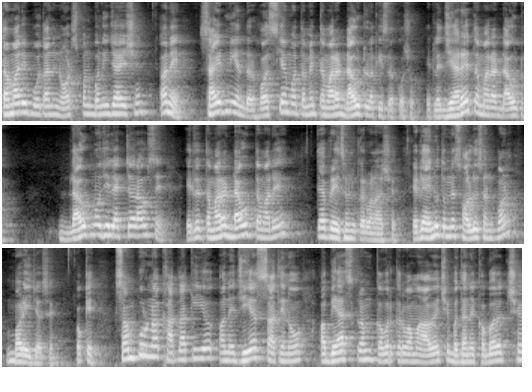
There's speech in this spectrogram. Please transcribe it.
તમારી પોતાની નોટ્સ પણ બની જાય છે અને સાઈડની અંદર હોશિયામાં તમે તમારા ડાઉટ લખી શકો છો. એટલે જ્યારે તમારા ડાઉટ ડાઉટનો જે લેક્ચર આવશે, એટલે તમારા ડાઉટ તમારે ત્યાં પ્રેઝન્ટ કરવાના છે. એટલે એનું તમને સોલ્યુશન પણ મળી જશે. ઓકે સંપૂર્ણ ખાતાકીય અને જીએસ સાથેનો અભ્યાસક્રમ કવર કરવામાં આવે છે. બધાને ખબર જ છે.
